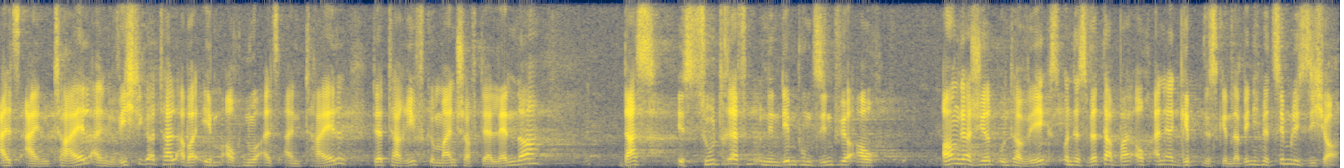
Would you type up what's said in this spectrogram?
als ein Teil, ein gewichtiger Teil, aber eben auch nur als ein Teil der Tarifgemeinschaft der Länder. Das ist zutreffend und in dem Punkt sind wir auch engagiert unterwegs und es wird dabei auch ein Ergebnis geben. Da bin ich mir ziemlich sicher,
